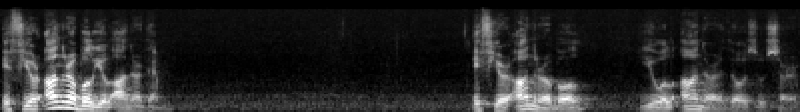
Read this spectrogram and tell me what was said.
If you're honorable, you'll honor them. If you're honorable, you will honor those who serve.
